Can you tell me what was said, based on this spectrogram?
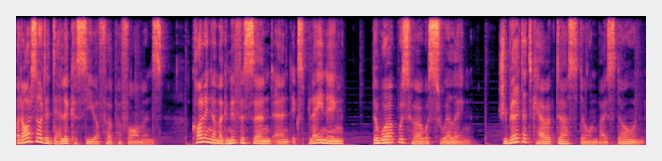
but also the delicacy of her performance, calling her magnificent and explaining the work with her was thrilling. She built that character stone by stone.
